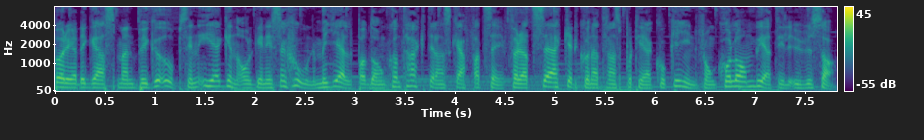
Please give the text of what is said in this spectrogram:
började Gassman bygga upp sin egen organisation med hjälp av de kontakter han skaffat sig för att säkert kunna transportera kokain från Colombia till USA.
